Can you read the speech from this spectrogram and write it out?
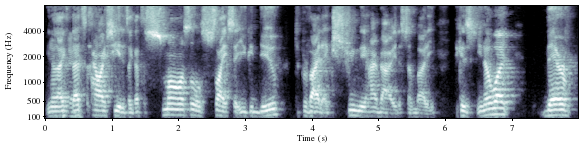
You know, like, Yeah. that's how I see it. It's like that's the smallest little slice that you can do to provide extremely high value to somebody. Because you know what? They're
